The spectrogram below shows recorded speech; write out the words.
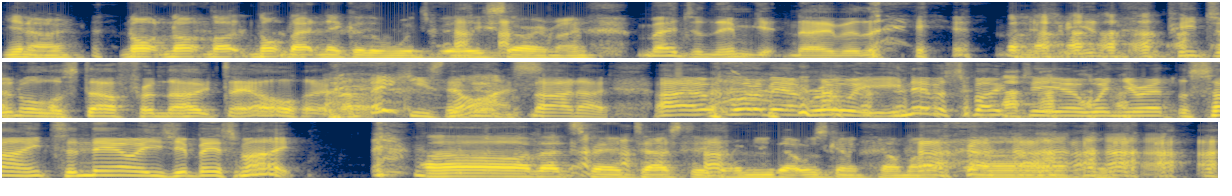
you know, not not not not that neck of the woods, Billy. Sorry, mate. Imagine them getting over there, Just pitching all the stuff from the hotel. Beaky's nice. No, no. Uh, what about Roo? He never spoke to you when you're at the Saints, and now he's your best mate. Oh, that's fantastic. I knew that was going to come up. Uh,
